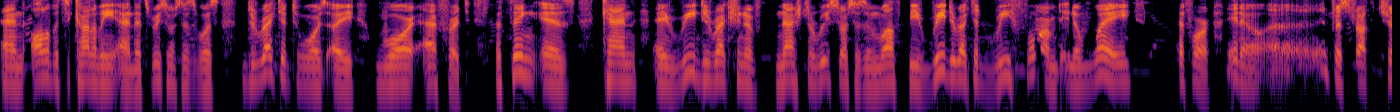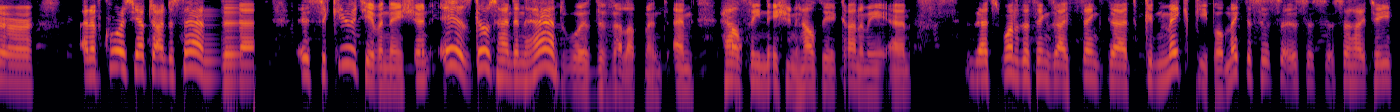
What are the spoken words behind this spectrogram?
and all of its economy and its resources was directed towards a war effort. The thing is, can a redirection of national resources and wealth be redirected, reformed in a way for you know uh, infrastructure and of course, you have to understand that security of a nation is goes hand in hand with development and healthy nation, healthy economy. And that's one of the things I think that could make people, make the society,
